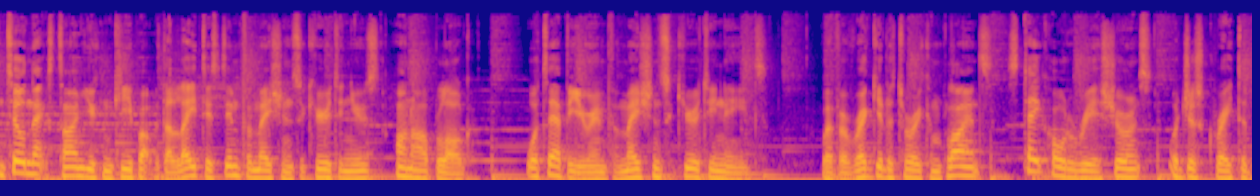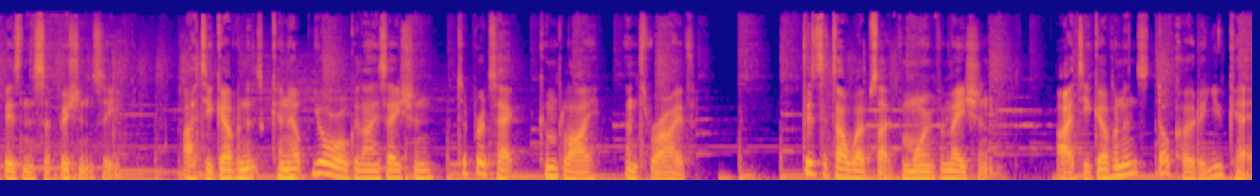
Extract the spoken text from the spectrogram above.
Until next time, you can keep up with the latest information security news on our blog, whatever your information security needs, whether regulatory compliance, stakeholder reassurance, or just greater business efficiency. IT Governance can help your organisation to protect, comply, and thrive. Visit our website for more information itgovernance.co.uk.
